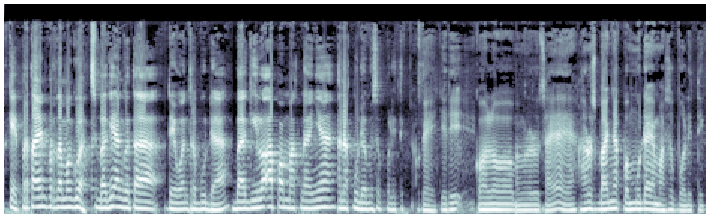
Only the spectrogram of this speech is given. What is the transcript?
Oke, Oke. pertanyaan pertama gue sebagai anggota Dewan Termuda, bagi lo apa maknanya anak muda masuk politik? Oke, jadi kalau menurut saya ya harus banyak pemuda yang masuk politik.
